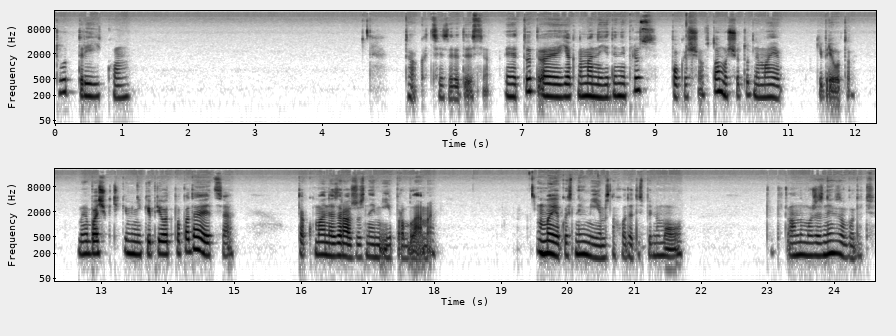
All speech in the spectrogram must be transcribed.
Тут трійку. Так, цей зарядився. Е, Тут, е, як на мене, єдиний плюс поки що в тому, що тут немає кіпріота. Бо я бачу, тільки мені кіпріот попадається, так у мене зразу з ним і проблеми. Ми якось не вміємо знаходити спільну мову. Тут, а ну, може, знизу будуть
